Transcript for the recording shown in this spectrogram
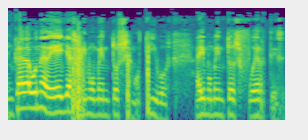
En cada una de ellas hay momentos emotivos, hay momentos fuertes.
